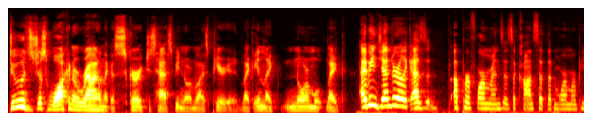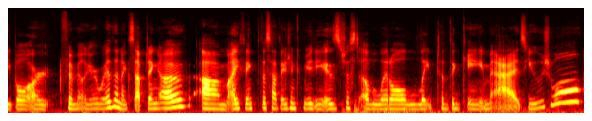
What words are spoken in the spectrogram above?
dudes just walking around in like a skirt just has to be normalized. Period. Like in like normal like I mean, gender, like as a performance, is a concept that more and more people are familiar with and accepting of. Um, I think the South Asian community is just a little late to the game as usual,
